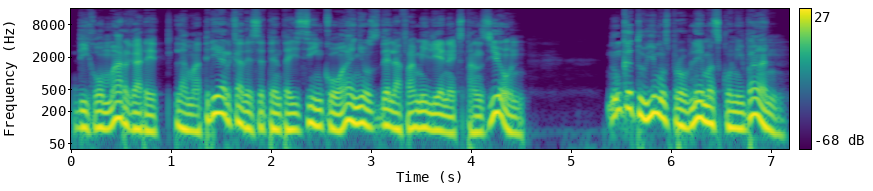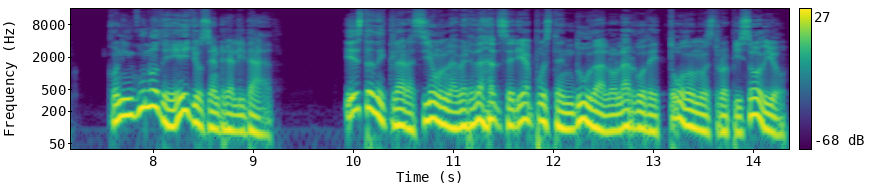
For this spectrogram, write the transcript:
dijo Margaret, la matriarca de 75 años de la familia en expansión. Nunca tuvimos problemas con Iván, con ninguno de ellos en realidad. Esta declaración, la verdad, sería puesta en duda a lo largo de todo nuestro episodio.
